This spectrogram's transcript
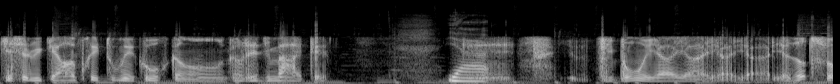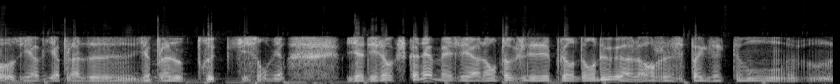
qui est celui qui a repris tous mes cours quand, quand j'ai dû m'arrêter. Il y a, Et puis bon, il y a, y a, y a, y a, il y a d'autres choses, il y a, il y a plein de, il y a plein d'autres trucs qui sont bien. Il y a des gens que je connais, mais il y a longtemps que je les ai plus entendus, alors je sais pas exactement euh,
